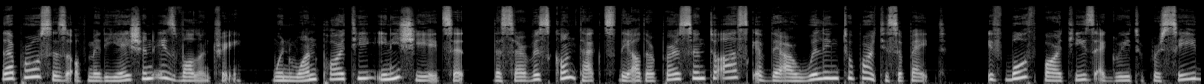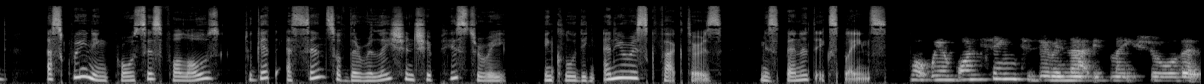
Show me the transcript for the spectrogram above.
The process of mediation is voluntary. When one party initiates it, the service contacts the other person to ask if they are willing to participate. If both parties agree to proceed, a screening process follows to get a sense of the relationship history, including any risk factors, Ms. Bennett explains. What we're wanting to do in that is make sure that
